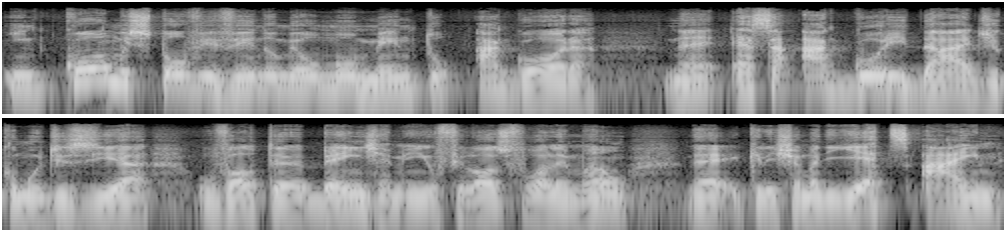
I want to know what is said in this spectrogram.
em como estou vivendo o meu momento agora né, essa agoridade, como dizia o Walter Benjamin, o filósofo alemão, né, que ele chama de Jetzt-Ein,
